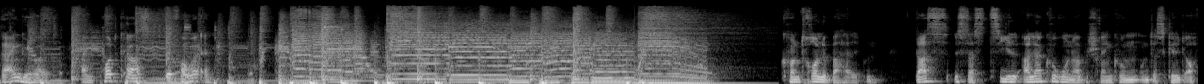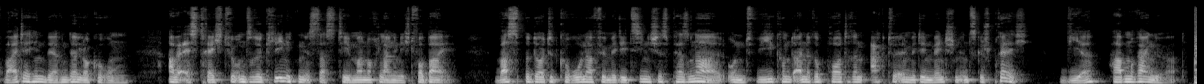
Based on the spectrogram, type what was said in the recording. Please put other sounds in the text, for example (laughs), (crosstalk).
Reingehört, ein Podcast der VRM. Kontrolle behalten. Das ist das Ziel aller Corona-Beschränkungen und es gilt auch weiterhin während der Lockerungen. Aber erst recht für unsere Kliniken ist das Thema noch lange nicht vorbei. Was bedeutet Corona für medizinisches Personal und wie kommt eine Reporterin aktuell mit den Menschen ins Gespräch? Wir haben reingehört.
